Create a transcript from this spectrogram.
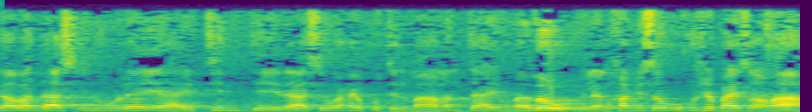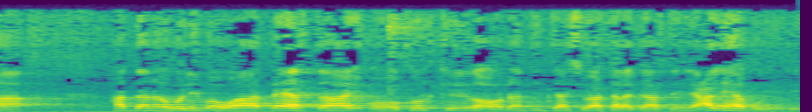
gabadhaas inuu leeyahay tinteedaasi waxay ku tilmaaman tahay madow. Ilaan khamiisa buu ku shabahay soo ma aha. Haddana weliba waa dheer tahay oo korkeeda oo dhan tintaasi waa kala gaartay ile calayha buu yidhi.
